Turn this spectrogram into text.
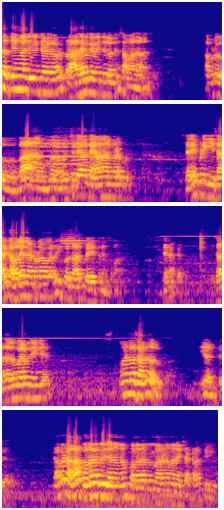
సత్యంగా జీవించాడు కాబట్టి ప్రాథమిక విద్యలోనే సమాధానం అప్పుడు బా మృత్యుదేవత ఏమనాలి మరి అప్పుడు? సరే ఇప్పుడు ఈసారికి అవలేదు అంటున్నావు కదా ఇంకోసారి ప్రయత్నించమా అంతేనా ఒకసారి ఈసారి చదువుకోలేకపోతే ఏం చేయాలి? మళ్ళీసారి చదువు. అంతే. కాబట్టి అలా పునరభి జననం పునరభి మరణం అనే చక్రం తెలియదు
